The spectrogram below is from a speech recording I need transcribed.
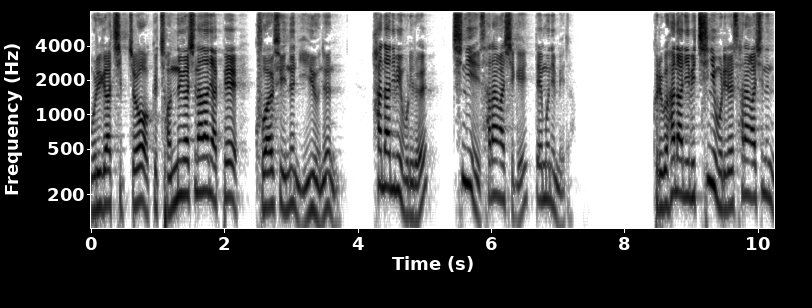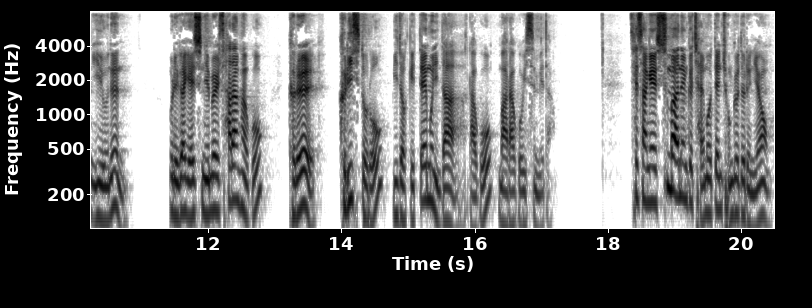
우리가 직접 그 전능하신 하나님 앞에 구할 수 있는 이유는 하나님이 우리를 친히 사랑하시기 때문입니다. 그리고 하나님이 친히 우리를 사랑하시는 이유는 우리가 예수님을 사랑하고 그를 그리스도로 믿었기 때문이다 라고 말하고 있습니다. 세상의 수많은 그 잘못된 종교들은요,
